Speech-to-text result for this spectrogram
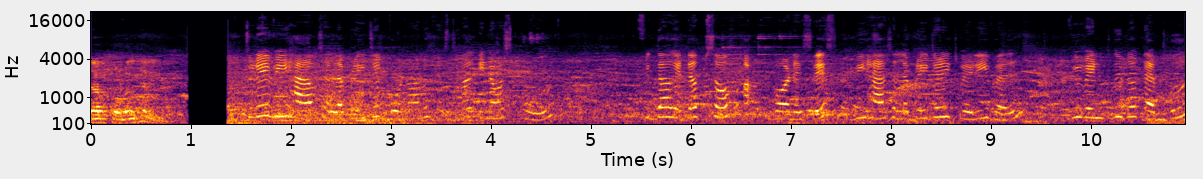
జరుపుకోవడం జరిగింది Today we have celebrated Bonalu festival in our school with the get-ups of uh, goddesses. We have celebrated it very well. We went to the temple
